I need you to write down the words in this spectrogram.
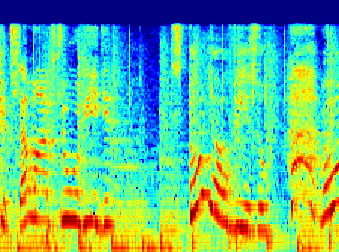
Мальчик сама все увидит. Что я увижу? Мой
